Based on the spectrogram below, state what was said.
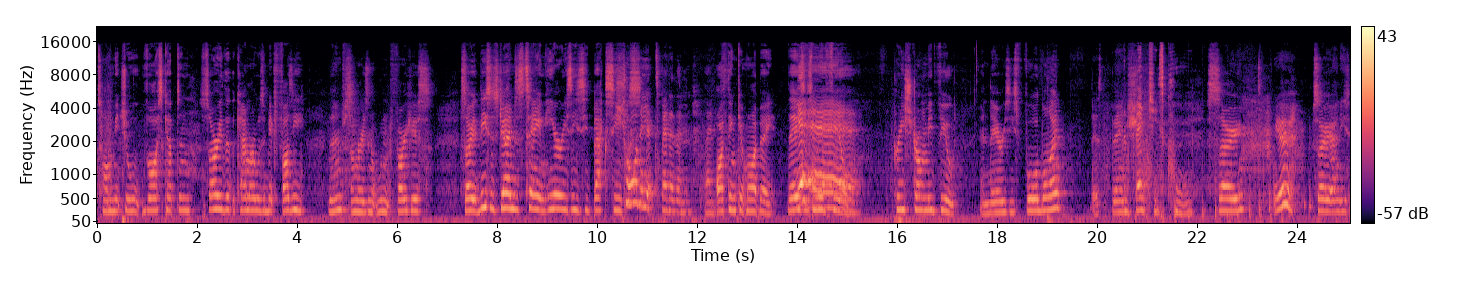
Tom Mitchell, vice captain. Sorry that the camera was a bit fuzzy then. For some reason, it wouldn't focus. So, this is James's team. Here is his back six. Surely it's better than than I think it might be. There's his midfield. pretty strong midfield. And there is his forward line. There's the bench. The bench is cool. So, yeah. So, and he's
